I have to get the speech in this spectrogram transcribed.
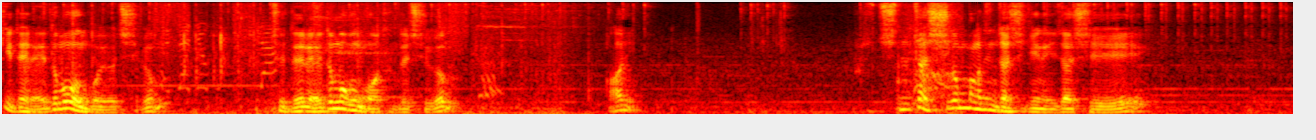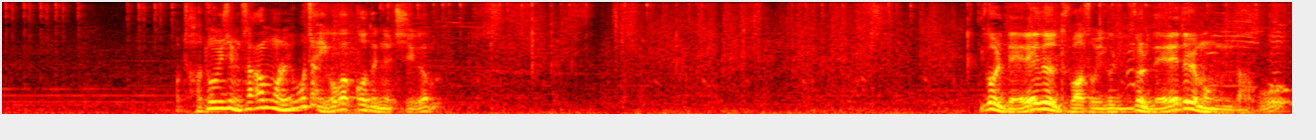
새끼 내 레드 먹은 거예요 지금? 쟤내 레드 먹은 거 같은데 지금? 아니 진짜 시건방진 자식이네 이 자식. 어, 자존심 싸움을 해보자 이거 같거든요 지금. 이걸 내래들 들어와서 이걸 이걸 내래들 먹는다고?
